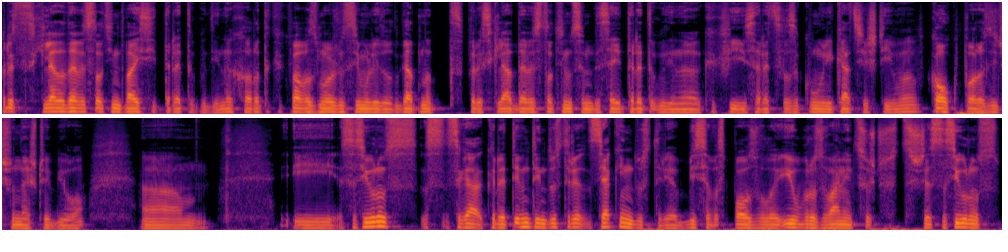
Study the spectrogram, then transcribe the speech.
през 1923 година хората каква възможност са имали да отгаднат през 1983 година какви средства за комуникация ще има, колко по-различно нещо е било. А, и със сигурност сега креативната индустрия, всяка индустрия би се възползвала и образованието също ще със сигурност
